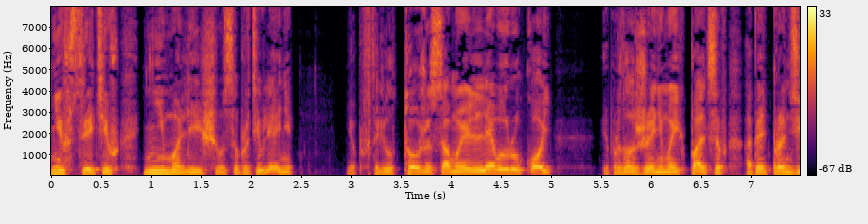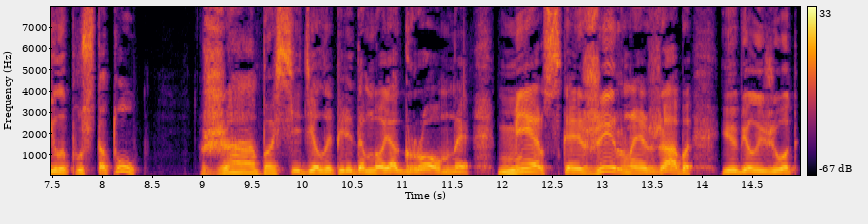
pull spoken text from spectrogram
не встретив ни малейшего сопротивления. Я повторил то же самое левой рукой, и продолжение моих пальцев опять пронзило пустоту. Жаба сидела передо мной огромная, мерзкая, жирная жаба, ее белый живот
